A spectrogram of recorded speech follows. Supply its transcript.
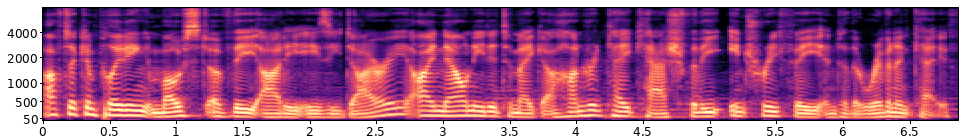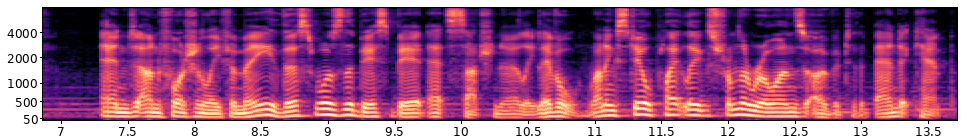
After completing most of the Ardy Easy diary, I now needed to make 100k cash for the entry fee into the Revenant Cave. And unfortunately for me, this was the best bet at such an early level, running steel plate legs from the ruins over to the bandit camp.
